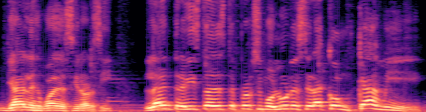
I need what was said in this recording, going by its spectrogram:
ya les voy a decir ahora sí. La entrevista de este próximo lunes será con Cami.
